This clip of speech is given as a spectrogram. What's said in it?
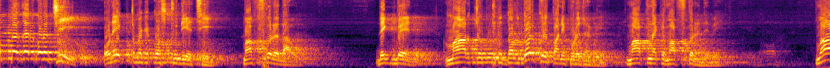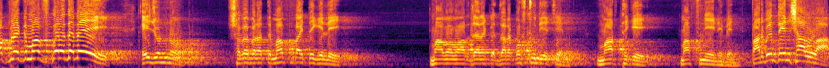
অত্যাচার করেছি, অনেক তোমাকে কষ্ট দিয়েছি, মাফ করে দাও। দেখবেন, মার চোখ থেকে দরদর করে পানি পড়ে যাবে। মা আপনাকে মাফ করে দেবে। মা আপনাকে মাফ করে দেবে। এই জন্য সবে বেড়াতে মাফ পাইতে গেলে মা বাবার যারা যারা কষ্ট দিয়েছেন মার থেকে মাফ নিয়ে নেবেন। পারবেন তো ইনশাআল্লাহ?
